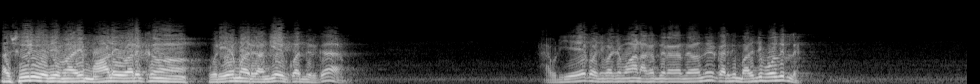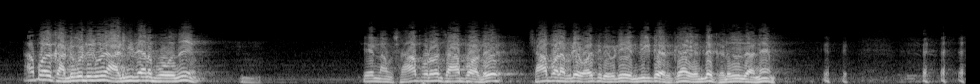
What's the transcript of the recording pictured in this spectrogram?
அது சூரிய உதயமாகி மாலை வரைக்கும் ஒரே மாதிரி அங்கேயே உட்காந்துருக்கா அப்படியே கொஞ்சம் கொஞ்சமாக நகர்ந்து நகர்ந்து வந்து கடைசி மறைஞ்சு போகுது இல்லை அப்போ அது கண்டுகொண்டு அழிஞ்சு தானே போகுது. ம். சரி நம்ம சாப்பிட்றோம் சாப்பாடு. சாப்பாடு அப்படியே வளர்த்துட்டு இப்படியே இருந்துக்கிட்டே இருக்கா? எந்த கெடுதல் தானே?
